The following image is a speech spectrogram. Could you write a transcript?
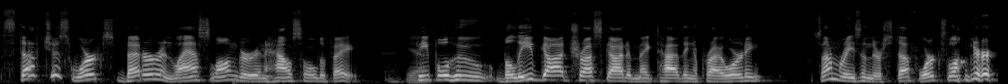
stuff just works better and lasts longer in household of faith. People who believe God, trust God, and make tithing a priority, for some reason their stuff works longer.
